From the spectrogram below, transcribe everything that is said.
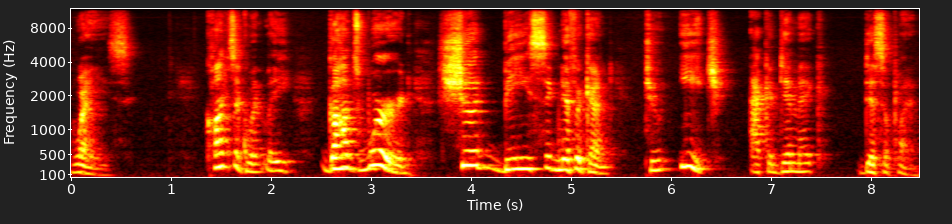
ways. Consequently, God's Word should be significant to each academic discipline.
